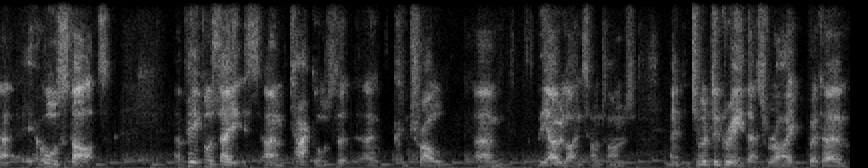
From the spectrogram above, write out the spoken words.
Uh, it all starts. Uh, people say it's um, tackles that uh, control um, the O line sometimes, and to a degree that's right. But um,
